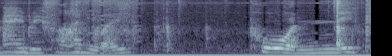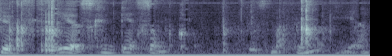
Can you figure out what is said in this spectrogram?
Maybe finally poor naked Fierce can get some... There's nothing here.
